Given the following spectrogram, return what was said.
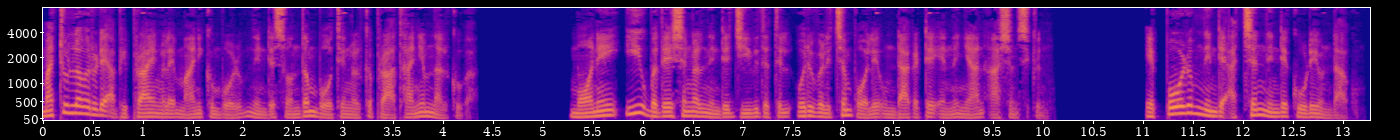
മറ്റുള്ളവരുടെ അഭിപ്രായങ്ങളെ മാനിക്കുമ്പോഴും നിന്റെ സ്വന്തം ബോധ്യങ്ങൾക്ക് പ്രാധാന്യം നൽകുക. മോനെ ഈ ഉപദേശങ്ങൾ നിന്റെ ജീവിതത്തിൽ ഒരു വെളിച്ചം പോലെ ഉണ്ടാകട്ടെ എന്ന് ഞാൻ ആശംസിക്കുന്നു. എപ്പോഴും നിന്റെ അച്ഛൻ നിന്റെ കൂടെയുണ്ടാകും.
